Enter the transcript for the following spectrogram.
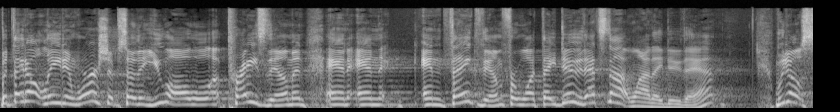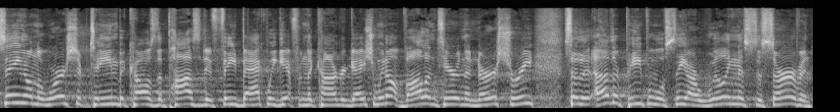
but they don't lead in worship so that you all will praise them and, and, and, and thank them for what they do. That's not why they do that. We don't sing on the worship team because the positive feedback we get from the congregation. We don't volunteer in the nursery so that other people will see our willingness to serve and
